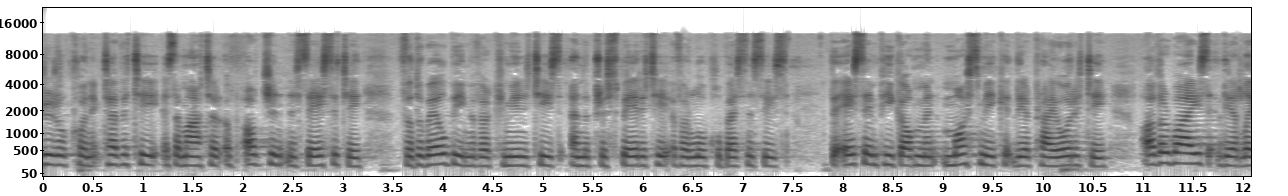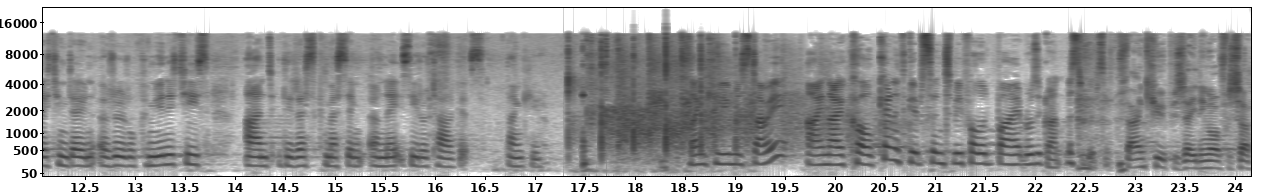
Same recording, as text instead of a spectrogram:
rural connectivity is a matter of urgent necessity for the well-being of our communities and the prosperity of our local businesses. The SNP government must make it their priority. Otherwise, they are letting down our rural communities and they risk missing our net zero targets. Thank you. Thank you, Ms Dowie. I now call Kenneth Gibson to be followed by Rosie Grant. Mr Gibson. Thank you, Presiding Officer.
